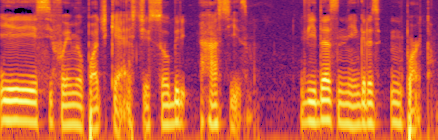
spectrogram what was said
Esse foi meu podcast sobre racismo. Vidas negras importam.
